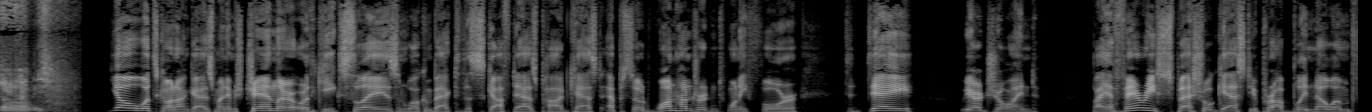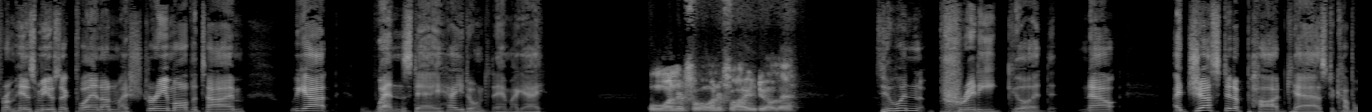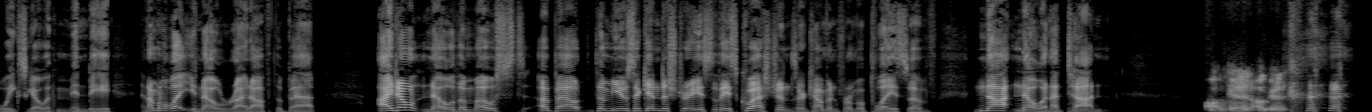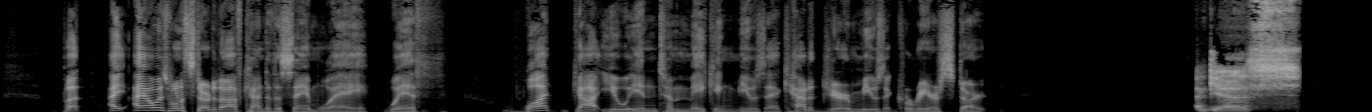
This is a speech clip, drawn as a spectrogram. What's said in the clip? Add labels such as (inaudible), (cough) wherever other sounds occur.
Right. Yo, what's going on, guys? My name is Chandler, or the Geek Slays, and welcome back to the Scuffed As Podcast, episode 124. Today, we are joined by a very special guest. You probably know him from his music playing on my stream all the time. We got Whensday. How you doing today, my guy? Wonderful, wonderful. How you doing, man? Doing pretty good. Now, I just did a podcast a couple weeks ago with Mindy, and I'm going to let you know right off the bat. I don't know the most about the music industry, so these questions are coming from a place of not knowing a ton. All good, all good. (laughs) but I, I always want to start it off kind of the same way with what got you into making music? How did your music career start? I guess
